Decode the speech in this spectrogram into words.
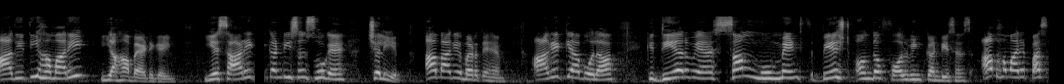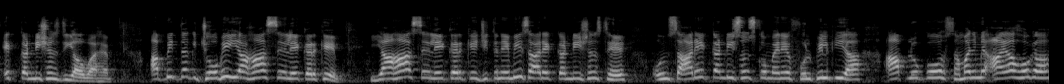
आदिति हमारी यहाँ बैठ गई। ये सारे कंडीशंस हो गए। चलिए, अब आगे बढ़ते हैं। आगे क्या बोला कि there were some movements based on the following conditions अब हमारे पास एक कंडीशंस दिया हुआ है। अभी तक जो भी यहाँ से लेकर के यहाँ से लेकर के जितने भी सारे कंडीशंस थे, उन सारे कंडीशंस को मैंने फुलफिल किया। आप लोग को समझ में आया होगा?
